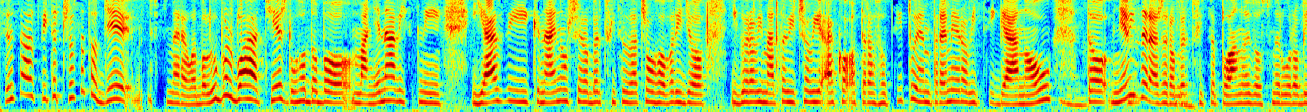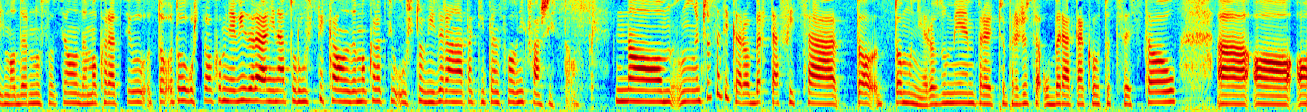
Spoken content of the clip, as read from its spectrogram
Chcem sa vás pýtať, čo sa to deje v smere, lebo Ľuboš Blaha tiež dlhodobo má nenávistný jazyk. Najnovšie Robert Fico začal hovoriť o Igorovi Matovičovi ako, o teraz ho citujem, premiérovi cigánov. To nevyzerá, že Robert Fico plánuje zo smeru robiť modernú sociálnu demokraciu. To, to už celkom nevyzerá ani na tú rustikálnu demokraciu, už to vyzerá na taký ten slovník fašistov. No, čo sa týka Roberta Fica, to, tomu nerozumiem, prečo, prečo sa uberá takouto cestou. O, o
